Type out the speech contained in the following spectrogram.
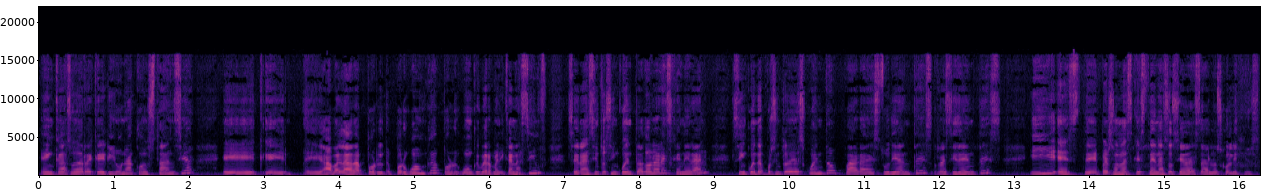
En caso de requerir una constancia, eh, eh, avalada por, por Wonka, por Wonka Iberoamericana SINF, serán 150 dólares general, 50% de descuento para estudiantes, residentes y este, personas que estén asociadas a los colegios.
